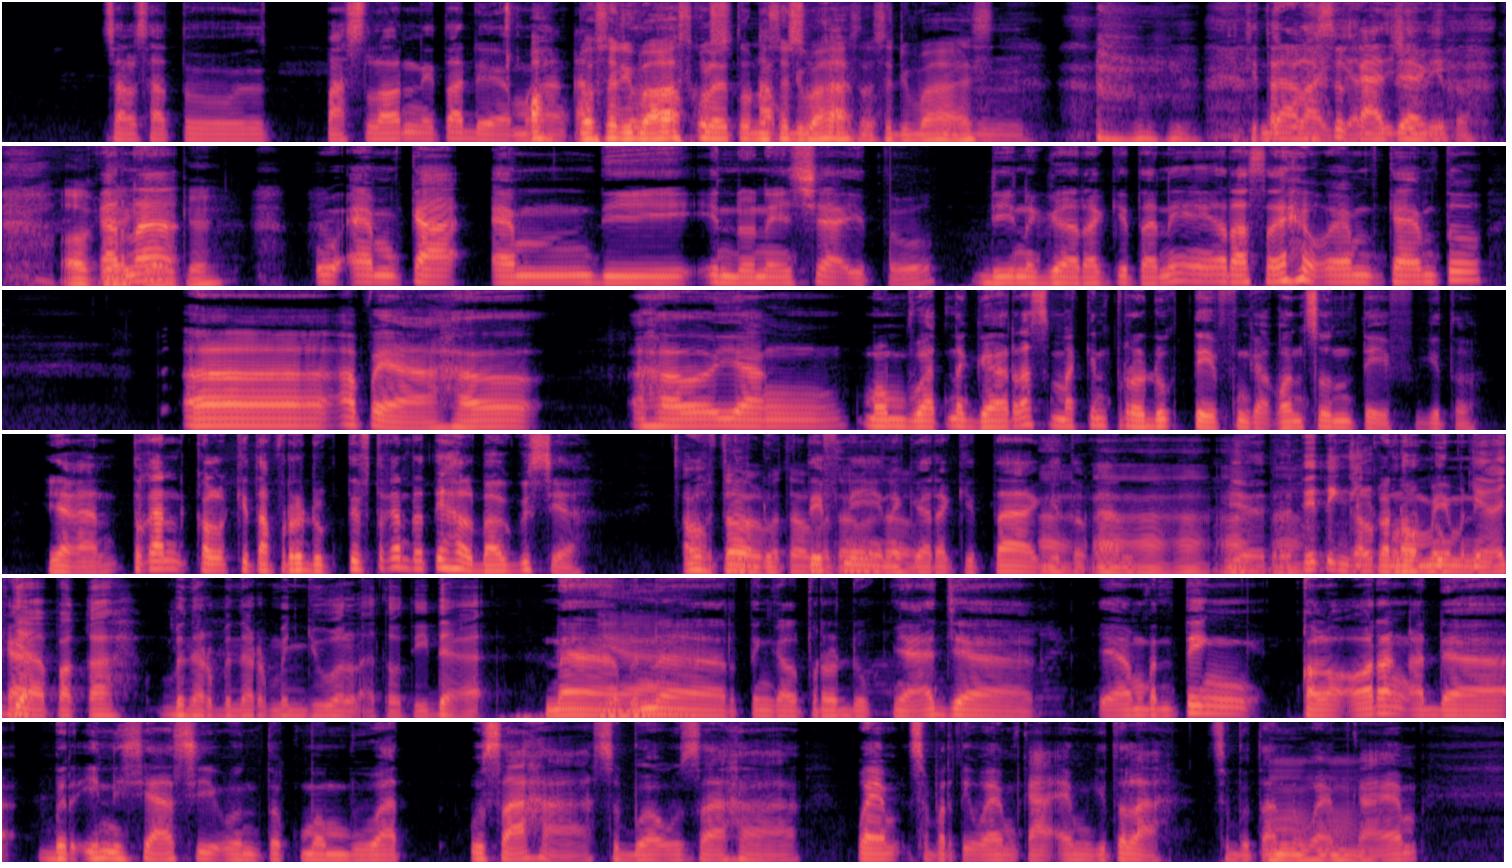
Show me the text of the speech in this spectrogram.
salah satu paslon itu ada yang Oh, mengangkat. enggak usah Tuh, dibahas kalau itu, enggak aku usah dibahas, enggak usah dibahas. Hmm. Kita suka di aja gitu. Oke, Karena- oke, oke. UMKM di Indonesia itu di negara kita nih rasanya UMKM tuh eh apa ya hal hal yang membuat negara semakin produktif nggak konsumtif gitu ya kan itu kan kalau kita produktif itu kan berarti hal bagus ya oh Betul, produktif betul, betul, nih betul. negara kita gitu Ah, kan. ah, ah, ah, Ya ah. berarti tinggal Ekonomi produknya meningkat. aja apakah benar-benar menjual atau tidak. Nah, Iya. benar, tinggal produknya aja. Yang penting kalau orang ada berinisiasi untuk membuat usaha, sebuah usaha UM, seperti UMKM gitulah, sebutan Hmm. UMKM,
